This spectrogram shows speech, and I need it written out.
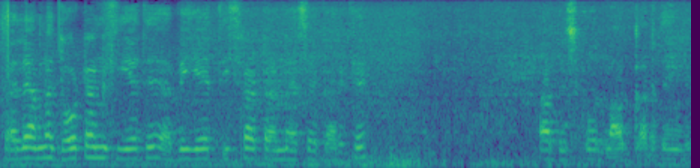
पहले हमने दो टन किए थे, अभी ये तीसरा टन ऐसे करके अब इसको लॉक कर देंगे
